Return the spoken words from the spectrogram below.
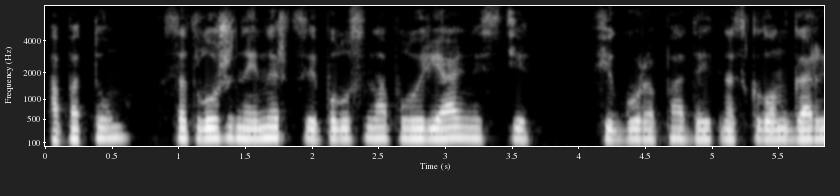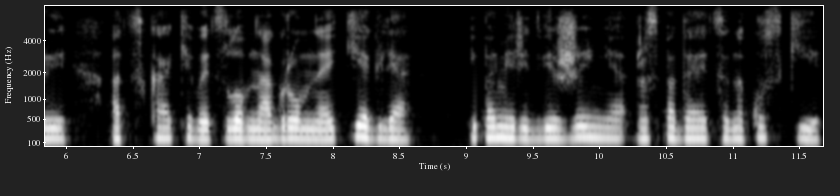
А потом, с отложенной инерцией полусна полуреальности, фигура падает на склон горы, отскакивает, словно огромная кегля, и по мере движения распадается на куски.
